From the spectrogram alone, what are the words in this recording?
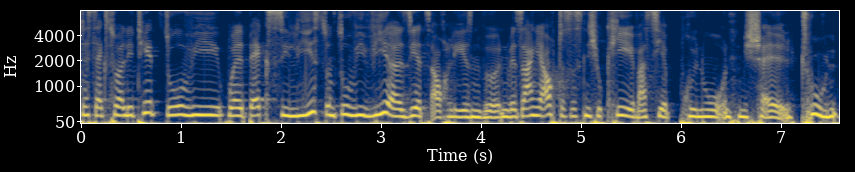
der Sexualität, so wie Wellbeck sie liest und so wie wir sie jetzt auch lesen würden. Wir sagen ja auch, das ist nicht okay, was hier Bruno und Michelle tun.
